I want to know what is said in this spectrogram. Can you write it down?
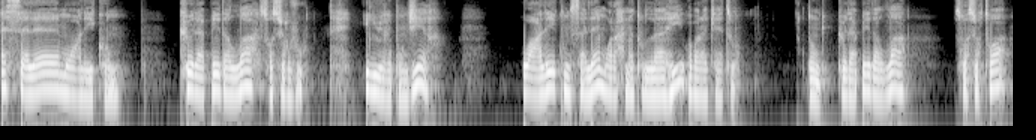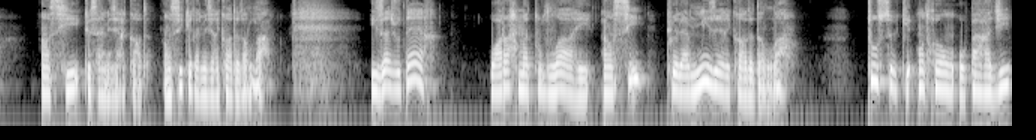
Assalamu alaikum. Que la paix d'Allah soit sur vous. Ils lui répondirent, Wa alaykum salam wa rahmatullahi wa barakatuh. Donc, que la paix d'Allah soit sur toi, ainsi que sa miséricorde, ainsi que la miséricorde d'Allah. Ils ajoutèrent, Wa rahmatullahi, ainsi que la miséricorde d'Allah. Tous ceux qui entreront au paradis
